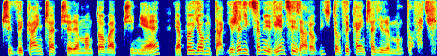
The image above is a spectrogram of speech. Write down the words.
czy wykańczać, czy remontować, czy nie. Ja powiedziałbym tak, jeżeli chcemy więcej zarobić, to wykańczać i remontować,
